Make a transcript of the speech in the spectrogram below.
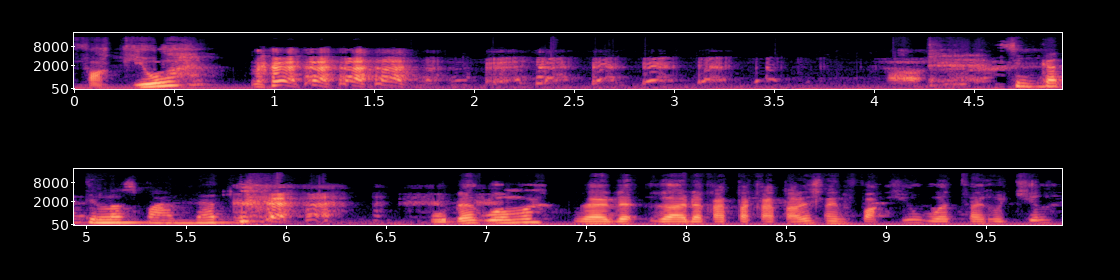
Fuck you lah. Singkat jelas padat. Udah gua mah gak ada gak ada kata-kata lain selain fuck you buat Ferrucci lah.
